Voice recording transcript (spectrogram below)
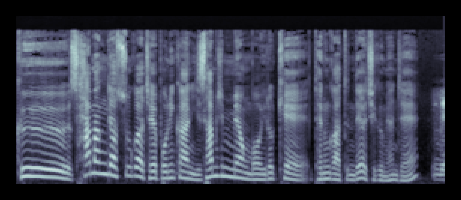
그 사망자 수가 제가 보니까 한 2, 30명 뭐 이렇게 이렇게 되는 것 같은데요, 지금 현재. 네.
